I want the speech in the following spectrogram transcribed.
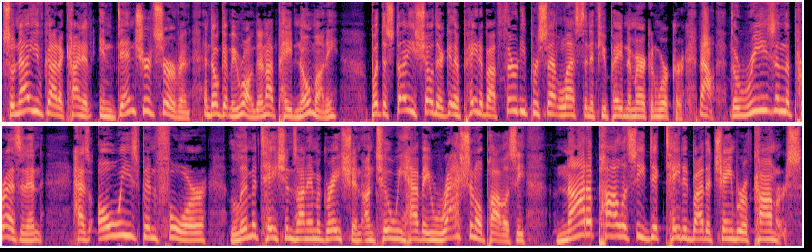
So now you've got a kind of indentured servant, and don't get me wrong, they're not paid no money, but the studies show they're, they're paid about 30% less than if you paid an American worker. Now, the reason the president has always been for limitations on immigration until we have a rational policy, not a policy dictated by the Chamber of Commerce,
